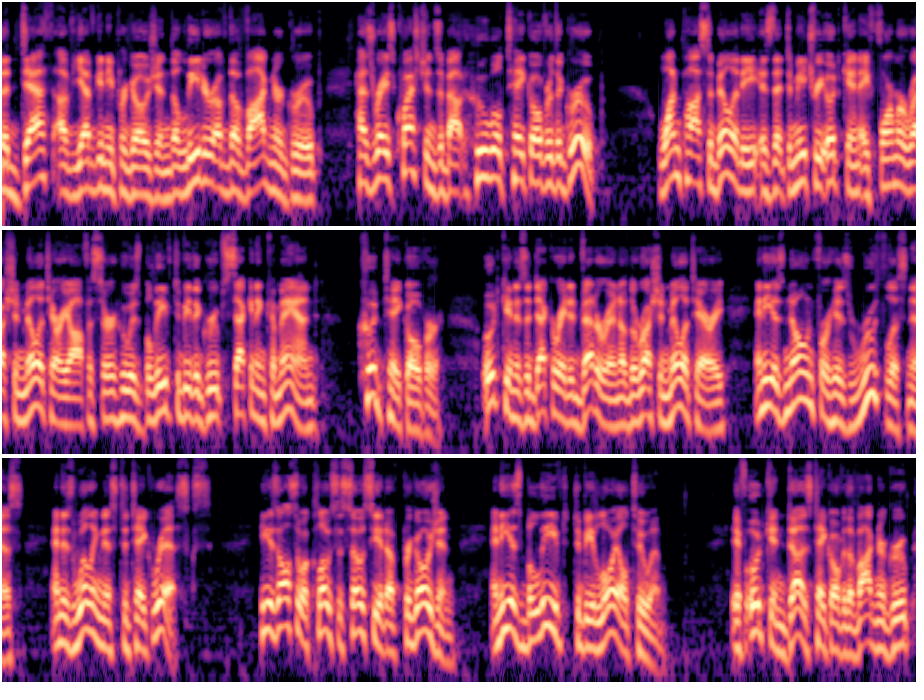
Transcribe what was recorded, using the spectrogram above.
The death of Yevgeny Prigozhin, the leader of the Wagner Group, has raised questions about who will take over the group. One possibility is that Dmitry Utkin, a former Russian military officer who is believed to be the group's second in command, could take over. Utkin is a decorated veteran of the Russian military, and he is known for his ruthlessness and his willingness to take risks. He is also a close associate of Prigozhin, and he is believed to be loyal to him. If Utkin does take over the Wagner Group,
